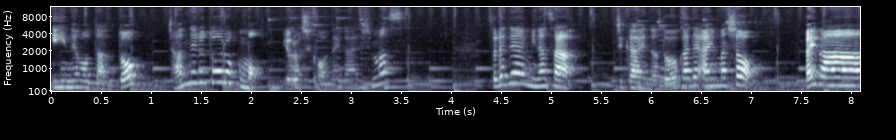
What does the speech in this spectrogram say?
いいねボタンとチャンネル登録もよろしくお願いします。それでは皆さん次回の動画で会いましょう。バイバーイ。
